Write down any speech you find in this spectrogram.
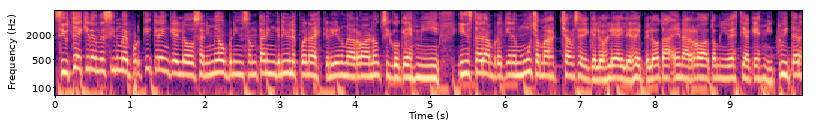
Si ustedes quieren decirme por qué creen que los anime openings son tan increíbles, pueden escribirme a noxico, que es mi Instagram, pero tienen mucha más chance de que los lea y les dé pelota en arroba Bestia, que es mi Twitter,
